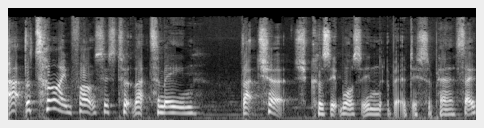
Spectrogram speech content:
At the time, Francis took that to mean that church because it was in a bit of disrepair. So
